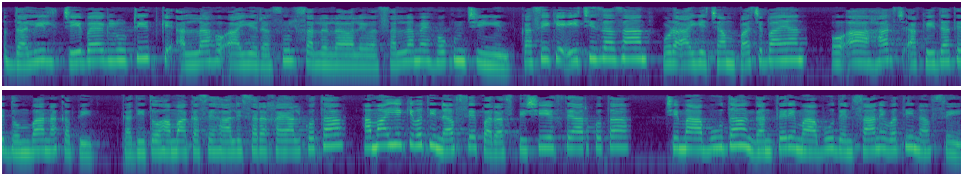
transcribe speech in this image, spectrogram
دلیل چے بیگ لوٹیت کہ اللہ آئیے رسول صلی اللہ علیہ وسلم حکم چین کسی کے ای چیزا زان اڑا آئیے چم پچ بیان، او آ ہرچ عقیدت دمبا نہ کپیت۔ کدی تو ہما کسے حال سر خیال کو تھا ہما یہ کہ وتی نفس پرستشی اختیار کو تھا چھ معبودا گنترے معبود انسان وتی نفسیں۔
